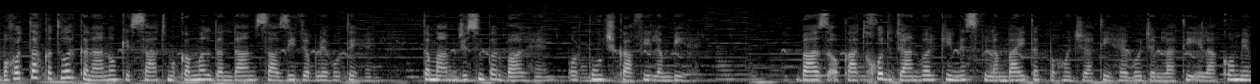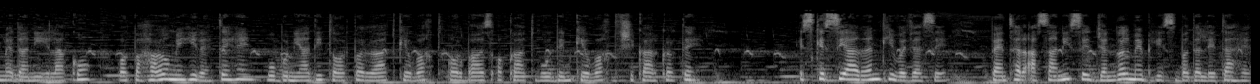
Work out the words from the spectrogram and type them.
बहुत ताकतवर कनानों के साथ मुकम्मल दंदान साजी जबड़े होते हैं। तमाम जिस्म पर बाल हैं और पूंछ काफ़ी लंबी है। बाज औकात खुद जानवर की निस्फ लंबाई तक पहुँच जाती है वो जंगलाती इलाकों में मैदानी इलाकों और पहाड़ों में ही रहते हैं वो बुनियादी तौर पर रात के वक्त और बाज औकात वो दिन के वक्त शिकार करते हैं इसके सिया रंग की वजह से पैंथर आसानी से जंगल में भेस बदल लेता है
